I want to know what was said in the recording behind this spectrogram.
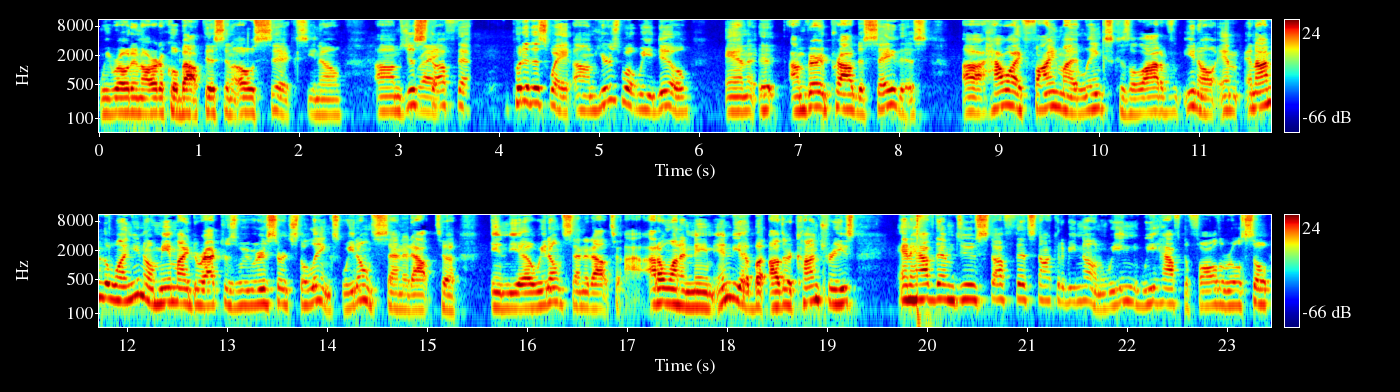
we wrote an article about this in 06, you know. Um, just right. stuff that, put it this way, um, here's what we do, and it, I'm very proud to say this uh, how I find my links because a lot of you know, and and I'm the one you know, me and my directors we research the links. We don't send it out to India. We don't send it out to I don't want to name India, but other countries. and have them do stuff that's not going to be known. We we have to follow the rules. So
